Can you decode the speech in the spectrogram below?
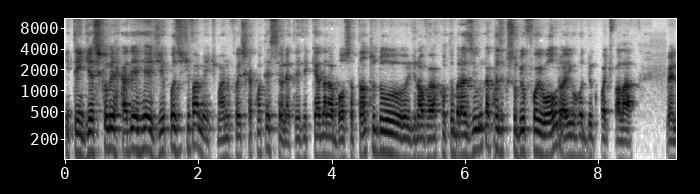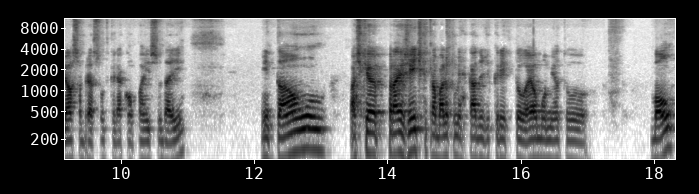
entendia-se que o mercado ia reagir positivamente, mas não foi isso que aconteceu, né? Teve queda na bolsa tanto do, de Nova York quanto do Brasil. A única coisa que subiu foi o ouro, aí o Rodrigo pode falar melhor sobre o assunto que ele acompanha isso daí. Então, acho que para a gente que trabalha com o mercado de cripto é um momento bom,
